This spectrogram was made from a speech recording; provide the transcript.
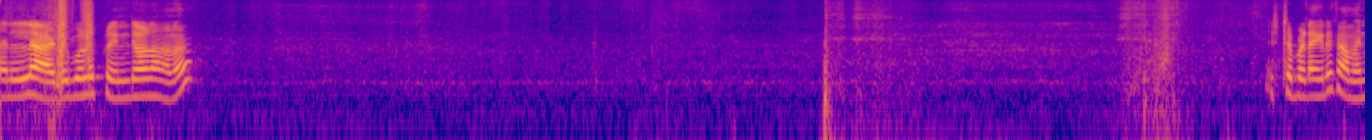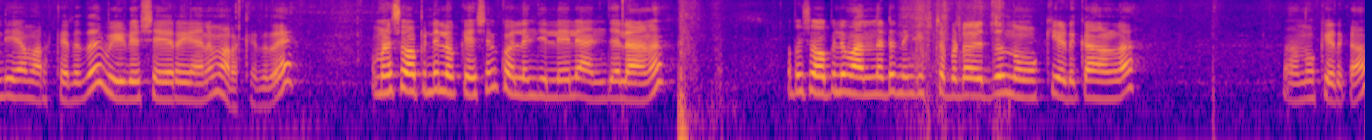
നല്ല അടിപൊളി പ്രിന്റുകളാണ് ഇഷ്ടപ്പെട്ടെങ്കിൽ കമന്റ് ചെയ്യാൻ മറക്കരുത് വീഡിയോ ഷെയർ ചെയ്യാനും മറക്കരുത്. നമ്മുടെ ഷോപ്പിന്റെ ലൊക്കേഷൻ കൊല്ലം ജില്ലയിലെ അഞ്ചലാണ്. അപ്പോൾ ഷോപ്പിൽ വന്നിട്ട് നിങ്ങൾക്ക് ഇഷ്ടപ്പെട്ട ഇത് നോക്കിയെടുക്കാനുള്ള നോക്കിയെടുക്കാം.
